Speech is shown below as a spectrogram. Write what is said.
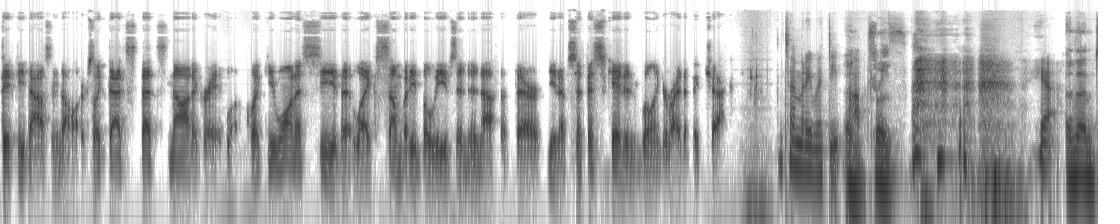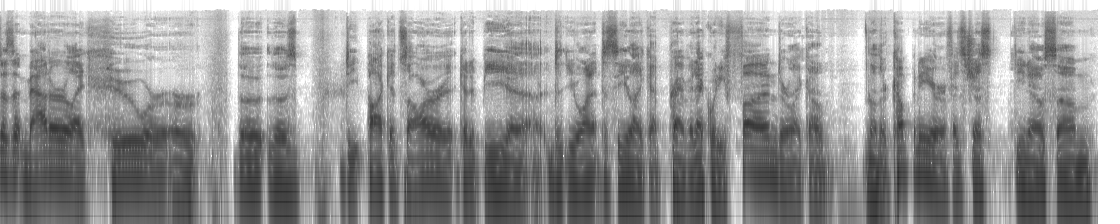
fifty thousand dollars. Like that's that's not a great look. Like you want to see that like somebody believes in enough that they're you know sophisticated and willing to write a big check. Somebody with deep pockets. For, yeah. And then does it matter like who or, or the, those deep pockets are? Could it be a, do you want it to see like a private equity fund or like a another company, or if it's just you know some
